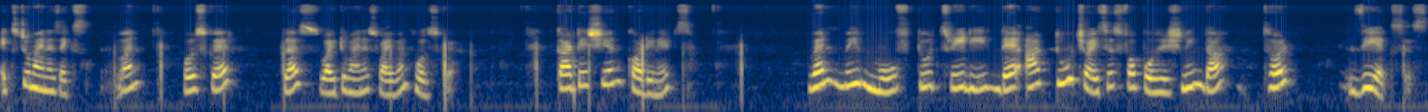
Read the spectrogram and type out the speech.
x2 minus x1 whole square plus y2 minus y1 whole square. Cartesian coordinates. When we move to 3D, there are two choices for positioning the third z-axis.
